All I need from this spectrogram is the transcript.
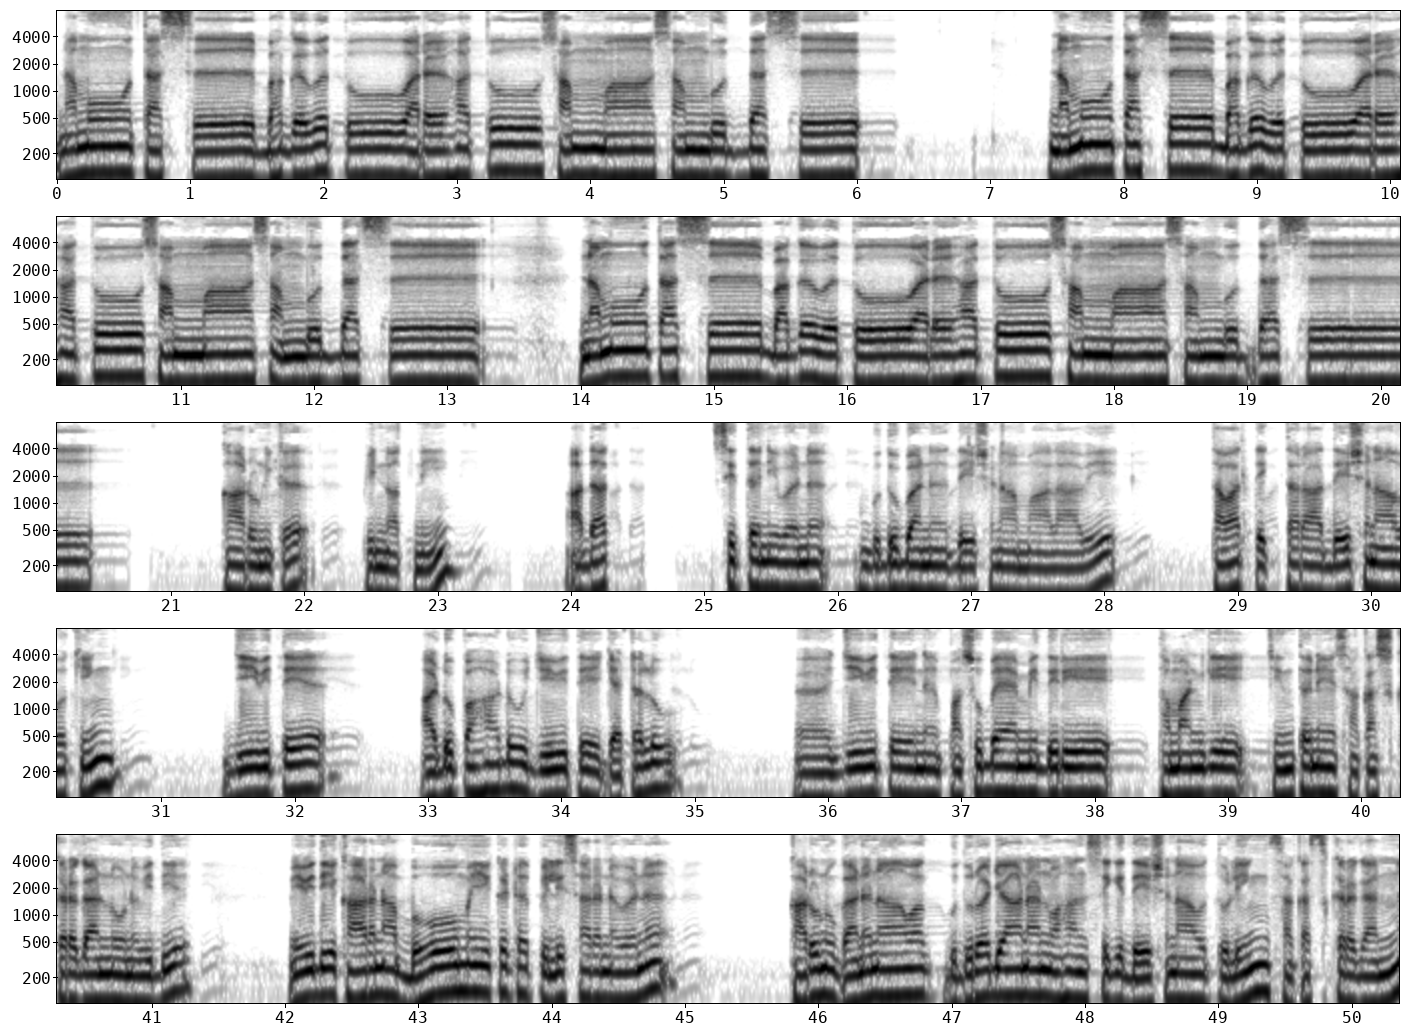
නමෝතස්ස භගවතු අරහතු සම්මා සම්බුද්ධස්ස නමෝතස්ස භගවතු අරහතු සම්මා සම්බුද්ධස්ස නමෝතස්ස භගවතු අරහතු සම්මා සම්බුද්ධස්ස කාරුණික පින්වත්නී අදත් සිතනිවන බුදුබණ දේශනා මාලාවේ තවත් එක්තරා දේශනාවකින් ජීවිතය අඩු පහඩු ජීවිතයේ ගැටලු ජීවිතේන පසුබෑම් ඉදිරියේ තමන්ගේ චින්තනය සකස් කරගන්න ඕන විදිය මේ විදිේ කාරණා බොහෝමයකට පිළිසරණ වන කරුණු ගණනාවක් බුදුරජාණන් වහන්සේගේ දේශනාව තුළින් සකස් කරගන්න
